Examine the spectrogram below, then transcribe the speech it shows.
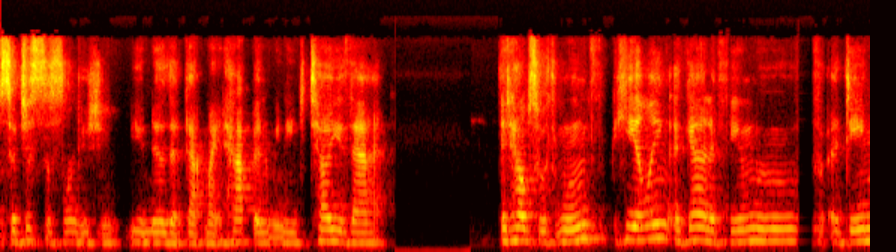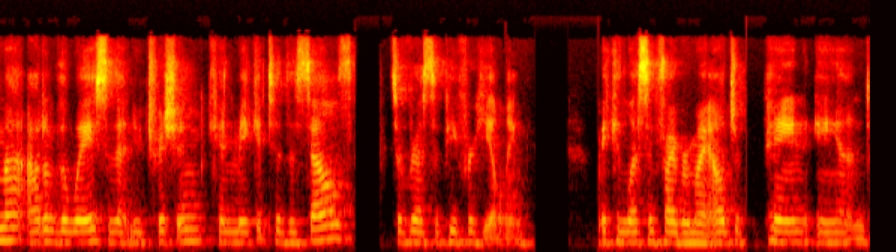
So just as long as you you know that that might happen, we need to tell you that it helps with wound healing. Again, if you move edema out of the way so that nutrition can make it to the cells, it's a recipe for healing. It can lessen fibromyalgia pain, and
